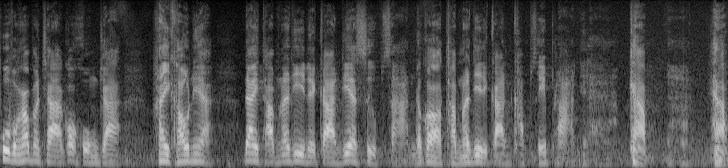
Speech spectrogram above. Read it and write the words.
ผู้บังคับบัญชาก็คงจะให้เขาเนี่ยได้ทำหน้าที่ในการที่จะสืบสารแล้วก็ทำหน้าที่ในการขับเสพลานี่แหละครับครับ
